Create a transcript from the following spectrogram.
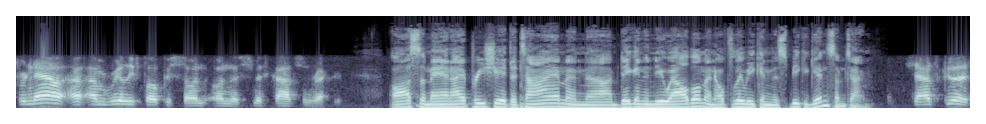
for now, I, I'm really focused on on the Smith Kotzen record. Awesome, man. I appreciate the time, and uh, I'm digging the new album, and hopefully we can speak again sometime. Sounds good.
